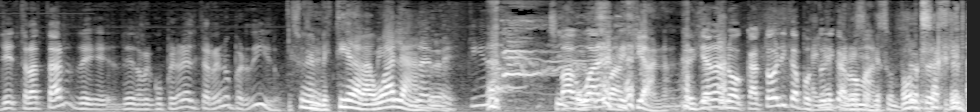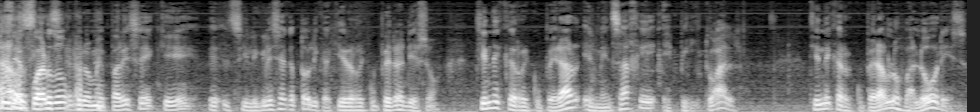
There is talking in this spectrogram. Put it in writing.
de tratar de, de recuperar el terreno perdido Es una embestida mí es una baguala. embestida Sí, Juan, cristiana cristiana no católica apostólica romana que es un poco Yo estoy- yo estoy exagerado, de acuerdo, pero me parece que eh, si la Iglesia Católica quiere recuperar eso, tiene que recuperar el mensaje espiritual, tiene que recuperar los valores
